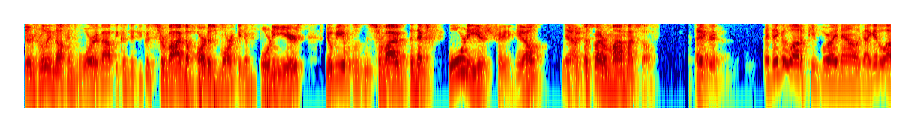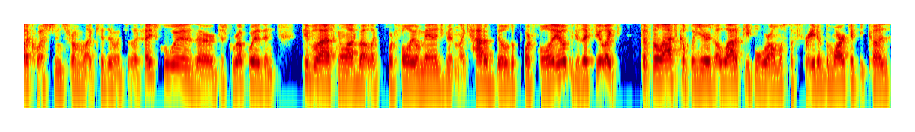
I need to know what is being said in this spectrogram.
there's really nothing to worry about because if you could survive the hardest market in 40 years, you'll be able to survive the next 40 years trading, you know? Yeah. That's what I remind myself. I yeah. agree. I think a lot of people right now, like I get a lot of questions from like kids I went to like high school with or just grew up with, and people asking a lot about like portfolio management and like how to build a portfolio because I feel like for the last couple years, a lot of people were almost afraid of the market because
